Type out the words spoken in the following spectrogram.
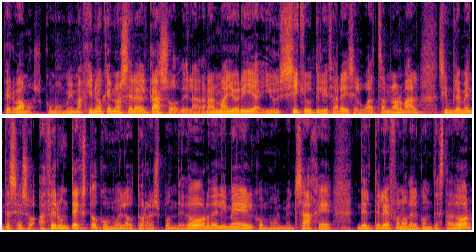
Pero vamos, como me imagino que no será el caso de la gran mayoría y sí que utilizaréis el WhatsApp normal, simplemente es eso, hacer un texto como el autorrespondedor del email, como el mensaje del teléfono del contestador,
